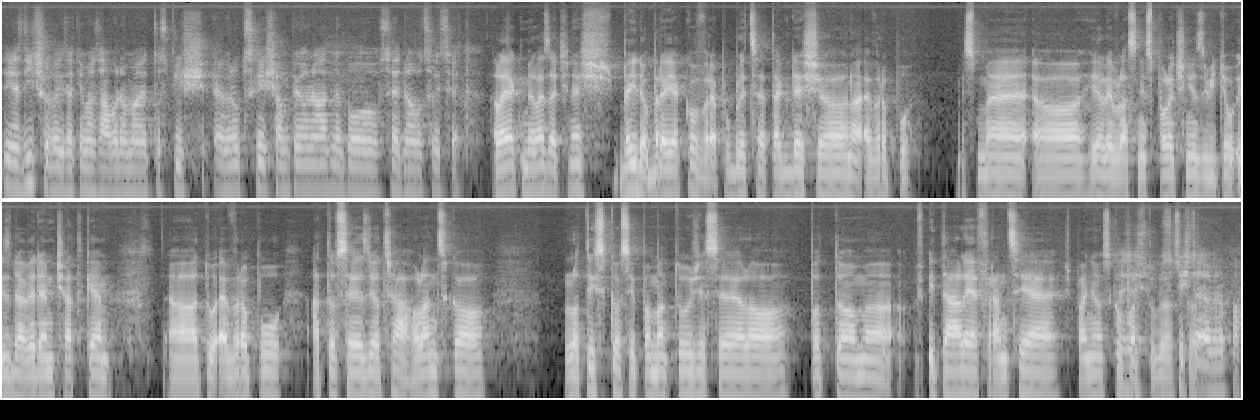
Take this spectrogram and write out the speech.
jezdí člověk za těma závodama? Je to spíš evropský šampionát nebo se jedná o celý svět? Ale jakmile začneš být dobrý jako v republice, tak jdeš eh, na Evropu. My jsme uh, jeli vlastně společně s Vítou i s Davidem Čatkem uh, tu Evropu a to se jezdilo třeba Holandsko, Lotyšsko si pamatuju, že se jelo, potom eh, v Itálie, Francie, Španělsko, Takže Portugalsko. Spíš to je Evropa.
